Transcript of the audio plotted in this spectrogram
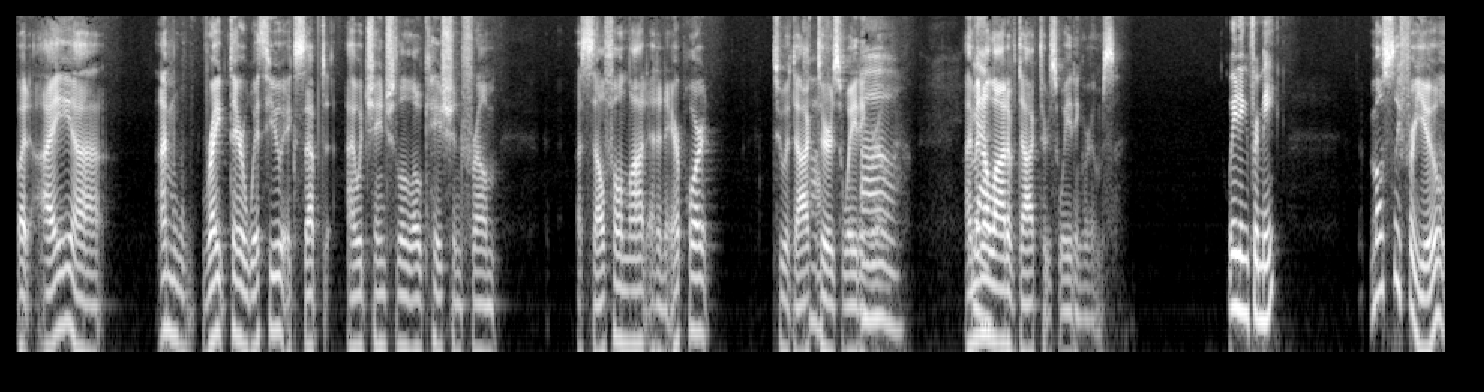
But I, uh, I'm right there with you. Except I would change the location from a cell phone lot at an airport to a doctor's waiting room. Oh. I'm in a lot of doctors' waiting rooms, Waiting for me? mostly for you.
